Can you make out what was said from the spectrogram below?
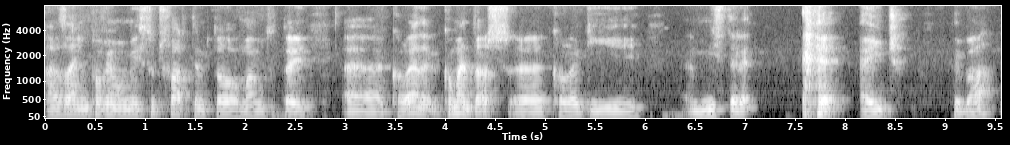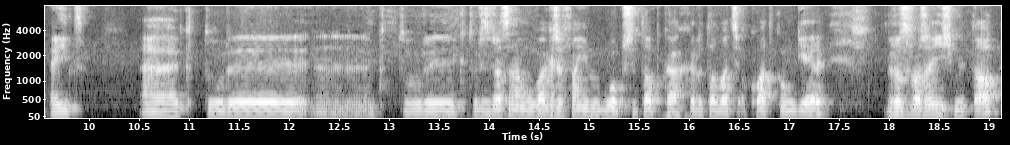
A zanim powiem o miejscu czwartym, to mam tutaj kolejny komentarz e, kolegi Mr. H, chyba, H, e, który, który, który zwraca nam uwagę, że fajnie by było przy topkach ratować okładką gier. Rozważaliśmy to,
